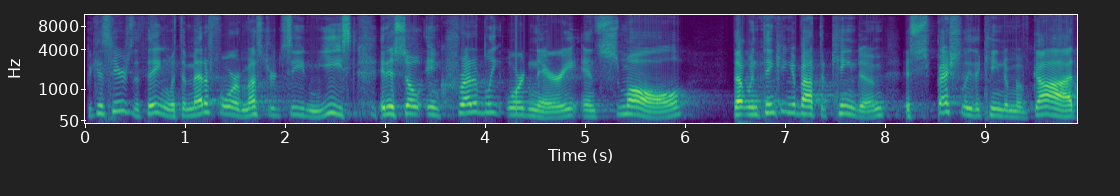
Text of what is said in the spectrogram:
Because here's the thing with the metaphor of mustard seed and yeast, it is so incredibly ordinary and small that when thinking about the kingdom, especially the kingdom of God,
